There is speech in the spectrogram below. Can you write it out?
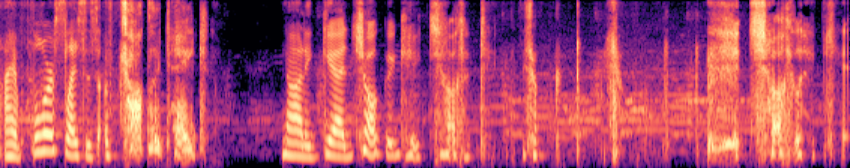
I have four slices of chocolate cake. Not again. Chocolate cake, chocolate cake, chocolate cake, chocolate cake.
